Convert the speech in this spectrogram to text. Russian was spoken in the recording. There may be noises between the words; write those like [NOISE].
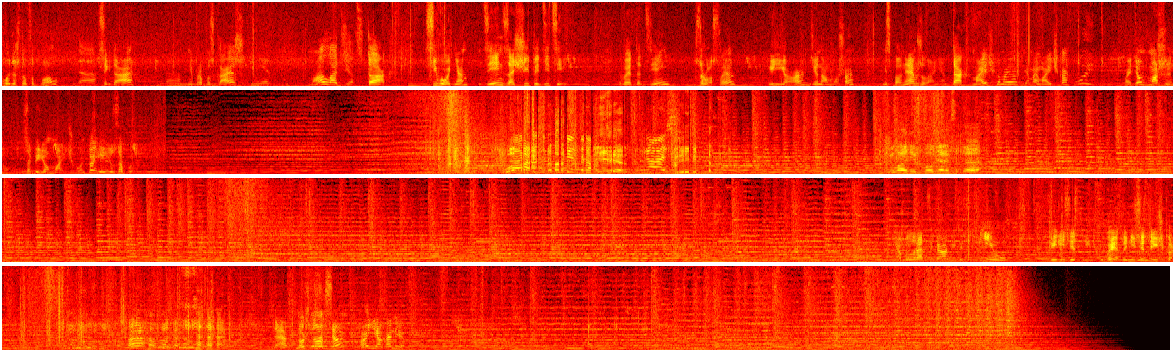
Ходишь на футбол? Да, Всегда? да, Не пропускаешь? нет. Молодец. Так, сегодня день защиты детей. В этот день взрослые и я, Динамоша, исполняем желание. Так, маечка моя, где моя маечка? Ой. Пойдем в машину, заберем маечку, а то я ее забыл. Опа! Привет! Привет! Желание исполняется, да? Я был рад тебя увидеть. Бери сестричку. Это не сестричка. А, вот она. [LAUGHS] Да? Ну что, все? Поехали.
